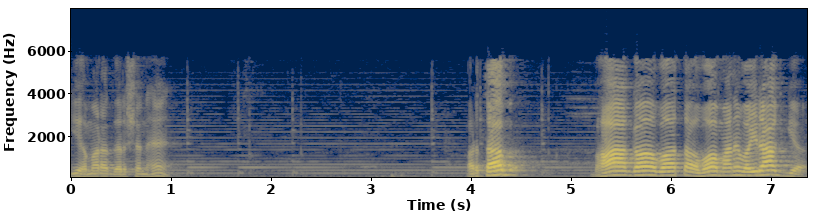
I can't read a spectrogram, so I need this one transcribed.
ये हमारा दर्शन है। और तब भागवत व माने वैराग्य।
